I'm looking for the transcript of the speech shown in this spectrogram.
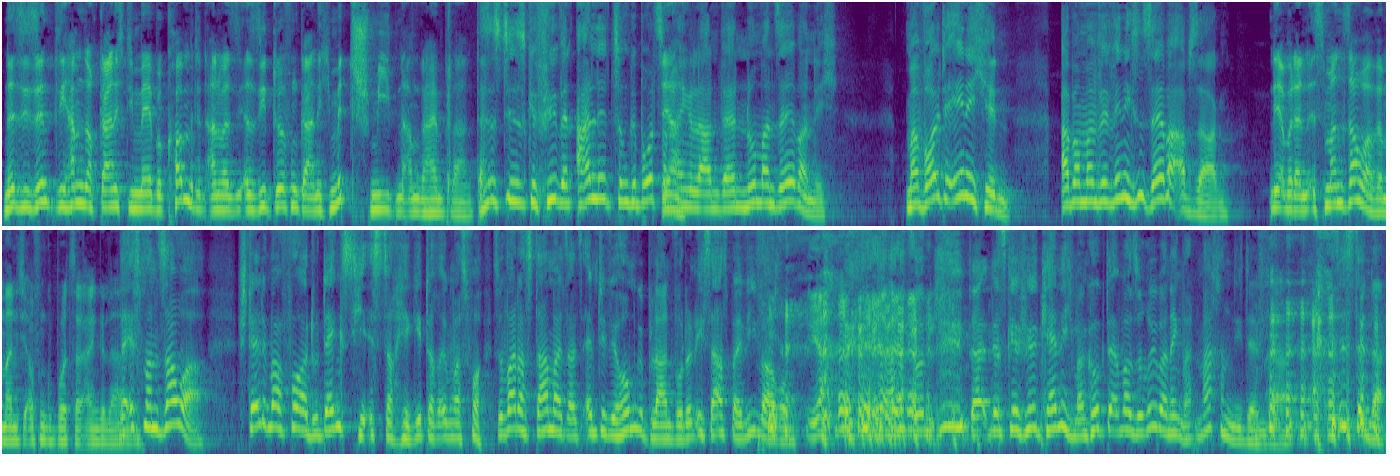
Ne, sie sind, die haben noch gar nicht die Mail bekommen mit den Anweisungen, also sie dürfen gar nicht mitschmieden am Geheimplan. Das ist dieses Gefühl, wenn alle zum Geburtstag Ja. eingeladen werden, nur man selber nicht. Man wollte eh nicht hin, aber man will wenigstens selber absagen. Nee, aber dann ist man sauer, wenn man nicht auf den Geburtstag eingeladen Da ist man sauer. Stell dir mal vor, du denkst, hier ist doch, hier geht doch irgendwas vor. So war das damals, als MTV Home geplant wurde und ich saß bei Viva rum. Ja. so, ein- da, das Gefühl kenne ich. Man guckt da immer so rüber und denkt, was machen die denn da? Was ist denn da?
